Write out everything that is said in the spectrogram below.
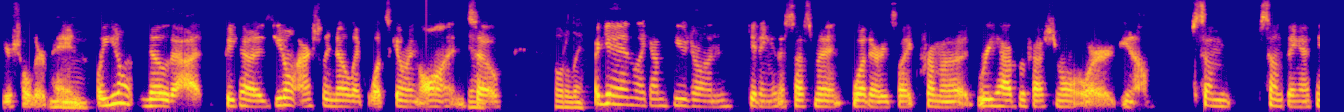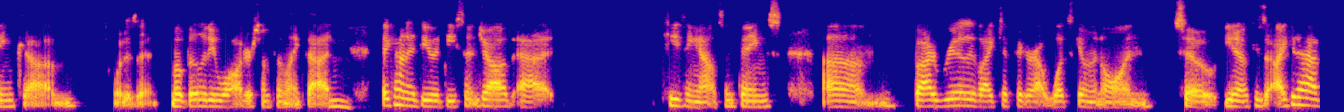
your shoulder pain. Mm. well you don't know that because you don't actually know like what's going on. Yeah, so totally. again like i'm huge on getting an assessment whether it's like from a rehab professional or you know some something i think um what is it? Mobility WOD or something like that. Mm. they kind of do a decent job at teasing out some things. Um, but I really like to figure out what's going on. So, you know, because I could have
